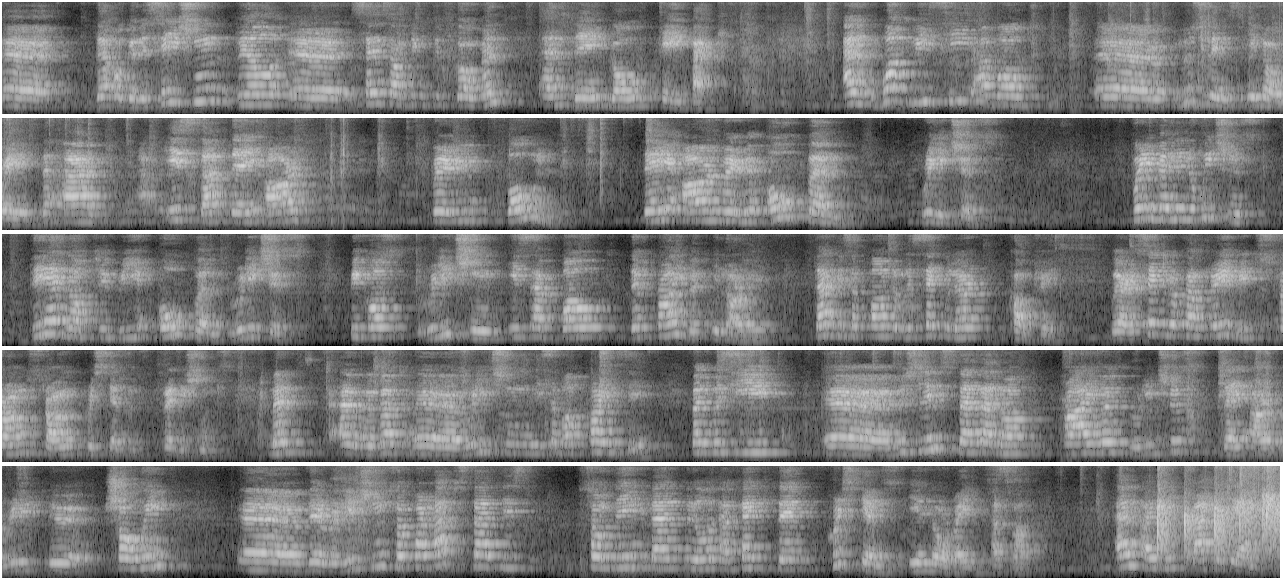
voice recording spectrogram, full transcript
uh, the organization will uh, send something to the government and they go pay back. And what we see about uh, Muslims in Norway that are, is that they are very bold. They are very open religious. Very many Norwegians dare not to be open religious because religion is about the private in Norway. That is a part of the secular country. We are a secular country with strong, strong Christian traditions. But, uh, but uh, religion is about privacy. But we see uh, Muslims that are not private religious, they are re uh, showing uh, their religion, so perhaps that is something that will affect the Christians in Norway as well. And I think back end.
